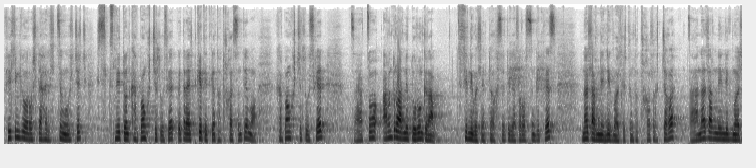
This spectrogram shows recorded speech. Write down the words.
филингийн урагштай харилцан үйлчилж эсэлтсний дунд карбон хүчил үүсгээд бид нар альдгид эдгээ тодорхойлсон тийм үү? Карбон хүчил үүсгээд за 114.4 г цэсийн нэг валентай оксидыг ялгаруулсан гэдгээс 0.1 мол гэж тодорхойлогдож байгаа. За 0.1 мол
